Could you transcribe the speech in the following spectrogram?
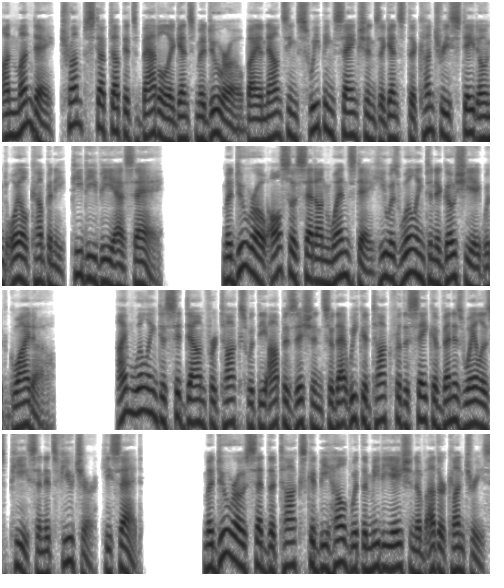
On Monday, Trump stepped up its battle against Maduro by announcing sweeping sanctions against the country's state-owned oil company, PDVSA. Maduro also said on Wednesday he was willing to negotiate with Guaido. I'm willing to sit down for talks with the opposition so that we could talk for the sake of Venezuela's peace and its future, he said. Maduro said the talks could be held with the mediation of other countries,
